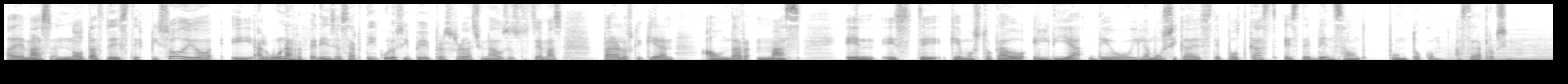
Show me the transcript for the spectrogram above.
además notas de este episodio y algunas referencias artículos y papers relacionados a estos temas para los que quieran ahondar más en este que hemos tocado el día de hoy. La música de este podcast es de bensound.com. Hasta la próxima.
